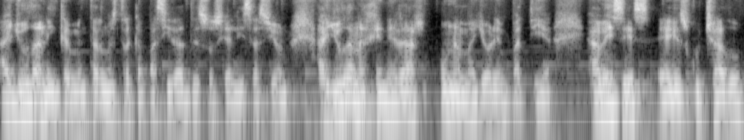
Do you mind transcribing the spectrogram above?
ayudan a incrementar nuestra capacidad de socialización, ayudan a generar una mayor empatía. A veces he escuchado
